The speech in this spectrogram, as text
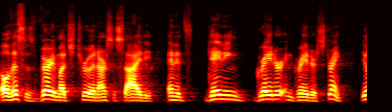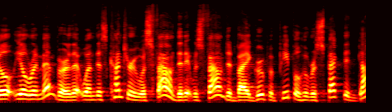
Oh, this is very much true in our society, and it's gaining greater and greater strength. You'll, you'll remember that when this country was founded, it was founded by a group of people who respected God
